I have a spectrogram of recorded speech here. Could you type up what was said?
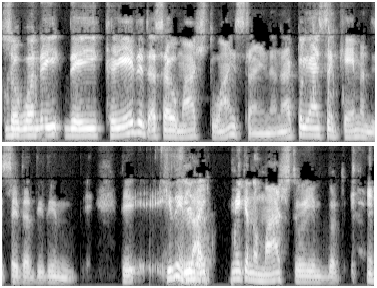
So mm-hmm. when they they created as a homage to Einstein, and actually Einstein came and they said that they didn't, they, he didn't yeah. like make an homage to him, but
